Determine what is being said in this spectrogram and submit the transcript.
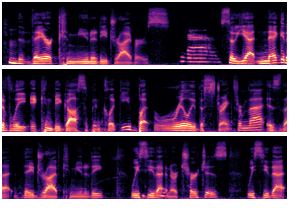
Hmm. They are community drivers. Yeah. So yeah, negatively it can be gossip and clicky, but really the strength from that is that they drive community. We see that in our churches. We see that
